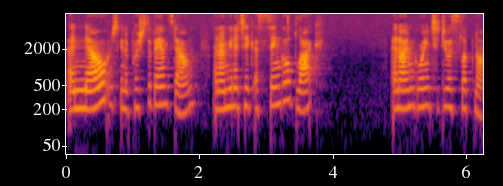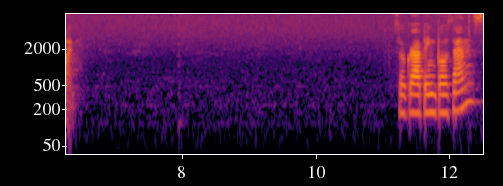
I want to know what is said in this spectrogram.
And now I'm just going to push the bands down and I'm going to take a single black and I'm going to do a slip knot. So grabbing both ends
